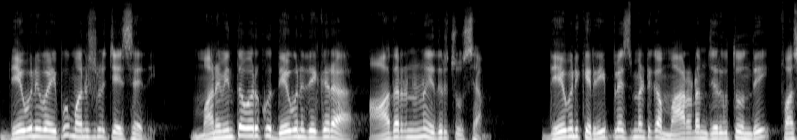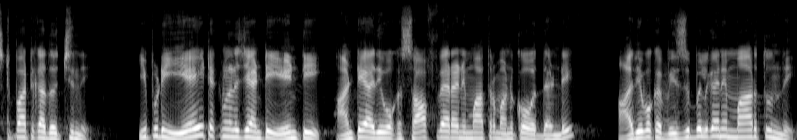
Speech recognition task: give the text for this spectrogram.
దేవుని వైపు మనుషులు చేసేది. మనమింతవరకు దేవుని దగ్గర ఆదరణను ఎదురుచూశాం దేవునికి రీప్లేస్మెంట్గా మారడం జరుగుతుంది. ఫస్ట్ పార్ట్కి అది వచ్చింది. ఇప్పుడు ఏఐ టెక్నాలజీ అంటే ఏంటి? అంటే అది ఒక సాఫ్ట్వేర్ అని మాత్రం అనుకోవద్దండి. అది ఒక విజిబుల్గానే మారుతుంది.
